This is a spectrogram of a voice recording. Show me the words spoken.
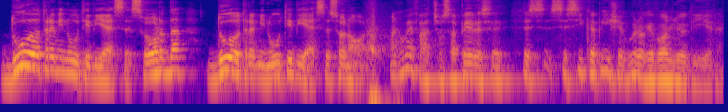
due o tre minuti di S sorda, due o tre minuti di S sonora. Ma come faccio a sapere se, se, se, si capisce quello che voglio dire?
